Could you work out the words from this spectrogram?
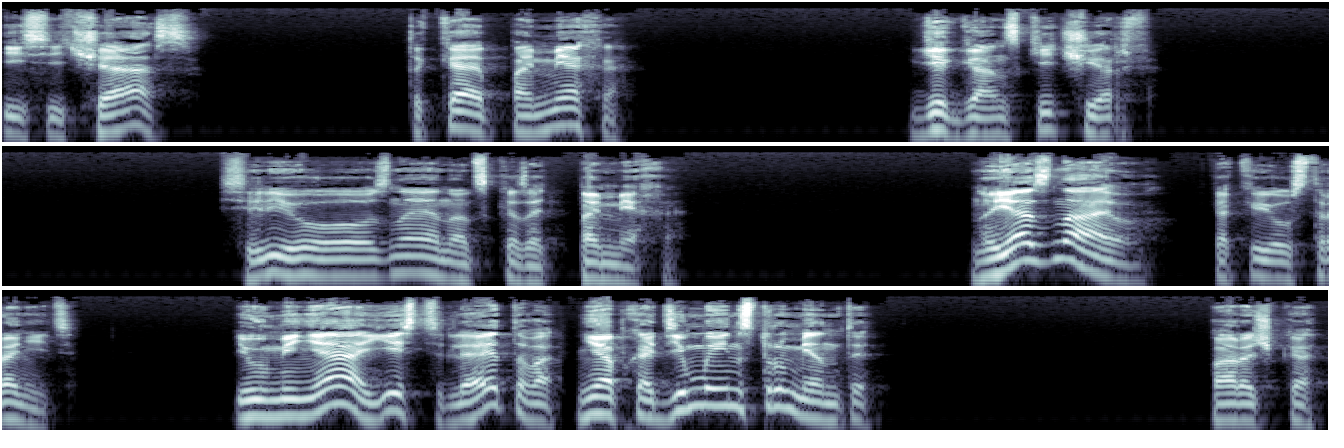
И сейчас такая помеха – гигантский червь. Серьезная, надо сказать, помеха. Но я знаю, как ее устранить. И у меня есть для этого необходимые инструменты. Парочка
